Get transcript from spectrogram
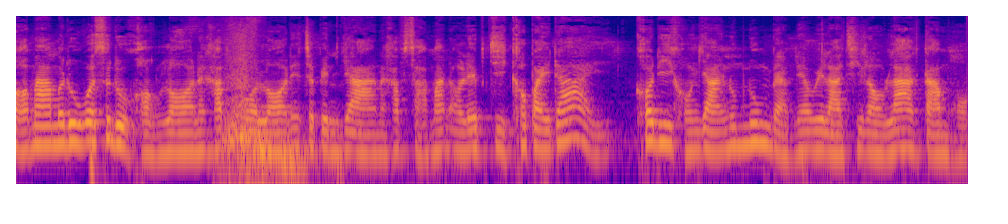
ต่อมามาดูวัสดุของล้อนะครับตัวล้อเนี่ยจะเป็นยางนะครับ สามารถเอาเล็บจิกเข้าไปได้ ข้อดีของยางนุ่มๆ แบบเนี้ยเวลาที่เราลากตามหอ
